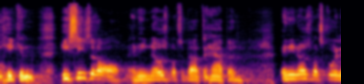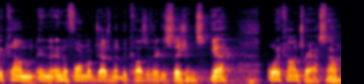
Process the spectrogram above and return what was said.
He can he sees it all and he knows what's about to happen. And he knows what's going to come in, in the form of judgment because of their decisions. Yeah. What a contrast, huh?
